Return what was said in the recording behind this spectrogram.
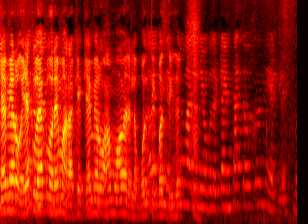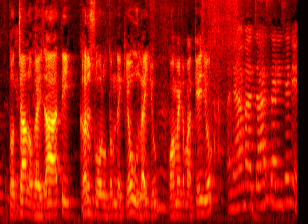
કેમેરો એકલો એકલો રેમાં રાખે. કેમેરો સામો આવે ને એટલે બોલતી બંધ થઈ જાય તો ચાલો ગાઈઝ આ હતી ઘરસોળું તમને કેવું લાગ્યું? કોમેન્ટમાં કહેજો. અને આમાં ચાર સાડી છે ને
